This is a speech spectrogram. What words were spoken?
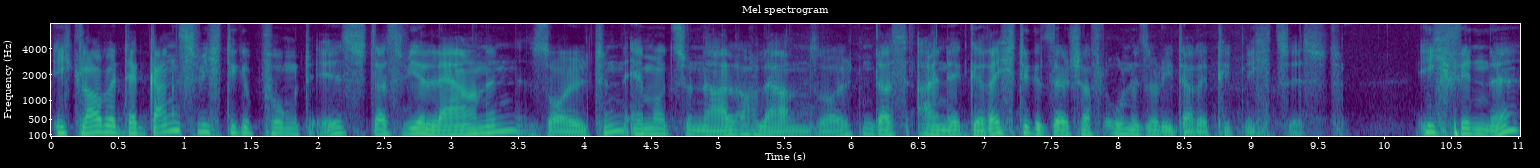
Ich glaube, der ganz wichtige Punkt ist, dass wir lernen sollten, emotional auch lernen sollten, dass eine gerechte Gesellschaft ohne Solidarität nichts ist. Ich finde,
